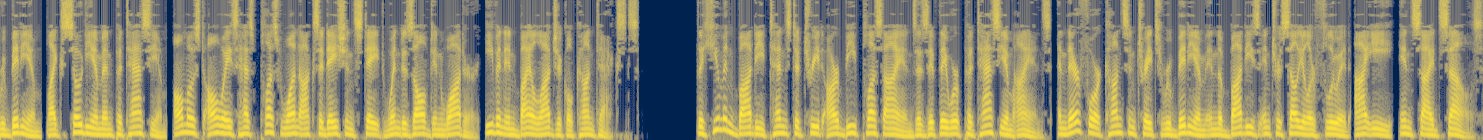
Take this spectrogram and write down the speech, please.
Rubidium, like sodium and potassium, almost always has plus 1 oxidation state when dissolved in water, even in biological contexts. The human body tends to treat Rb plus ions as if they were potassium ions, and therefore concentrates rubidium in the body's intracellular fluid i.e., inside cells.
